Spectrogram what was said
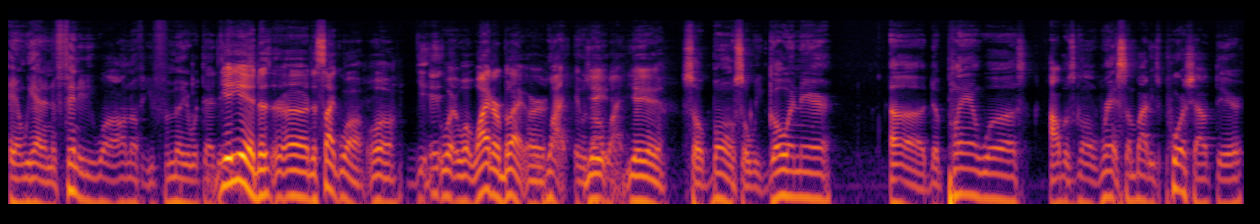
and we had an infinity wall. I don't know if you're familiar with that. yeah, yeah. The uh, the cyc wall, or it- what, what, white or black or White. It was yeah, all white. Yeah, yeah. So boom, so we go in there. Uh the plan was I was gonna rent somebody's Porsche out there.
